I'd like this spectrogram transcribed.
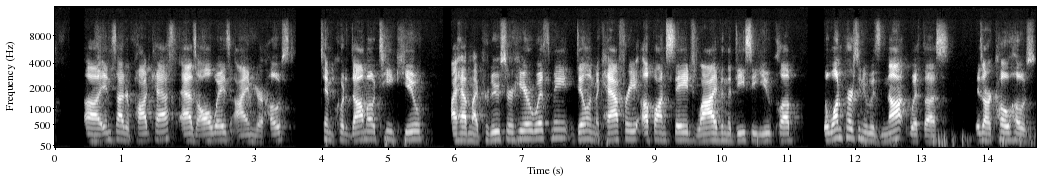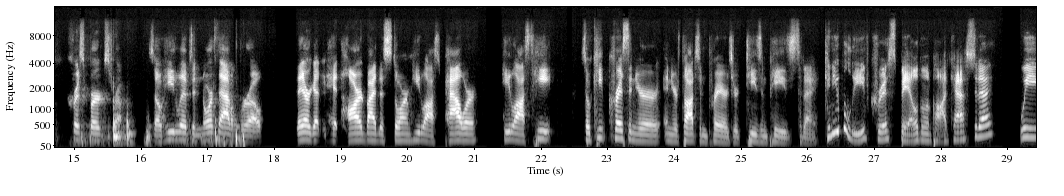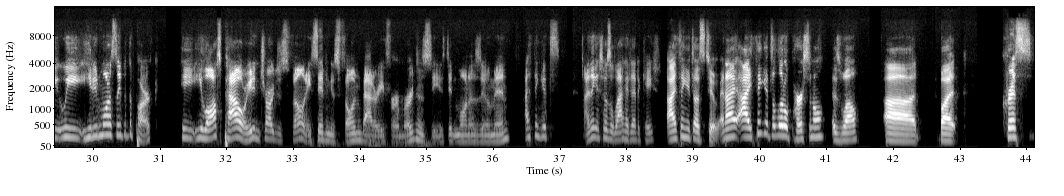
uh, Insider podcast. As always, I am your host, Tim Quidadamo, TQ. I have my producer here with me, Dylan McCaffrey, up on stage live in the DCU Club. The one person who is not with us is our co host, Chris Bergstrom. So he lives in North Attleboro. They are getting hit hard by this storm. He lost power, he lost heat. So keep Chris in your in your thoughts and prayers, your T's and P's today. Can you believe Chris bailed on the podcast today? We we he didn't want to sleep at the park. He he lost power. He didn't charge his phone. He's saving his phone battery for emergencies. Didn't want to zoom in. I think it's I think it shows a lack of dedication. I think it does too. And I, I think it's a little personal as well. Uh, but Chris,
